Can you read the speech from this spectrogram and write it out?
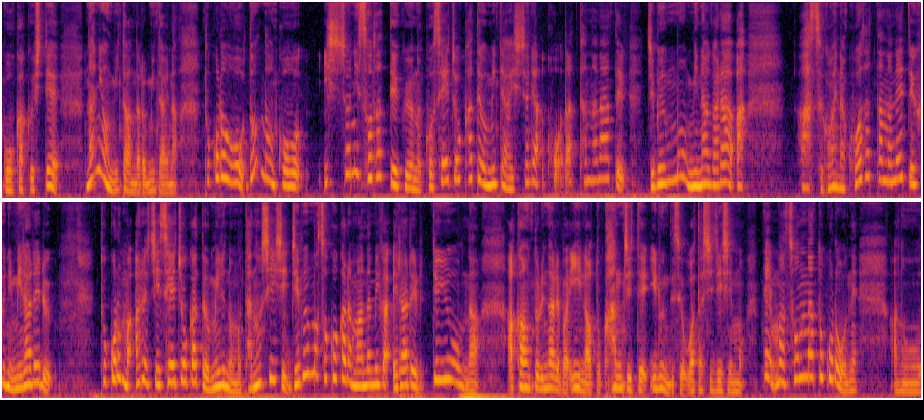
合格して何を見たんだろうみたいなところをどんどんこう一緒に育っていくようなこう成長過程を見ては一緒にこうだったんだなって自分も見ながらああすごいなこうだったんだねっていうふうに見られるところもあるし成長過程を見るのも楽しいし自分もそこから学びが得られるっていうようなアカウントになればいいなと感じているんですよ私自身も。でまあそんなところをねあの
